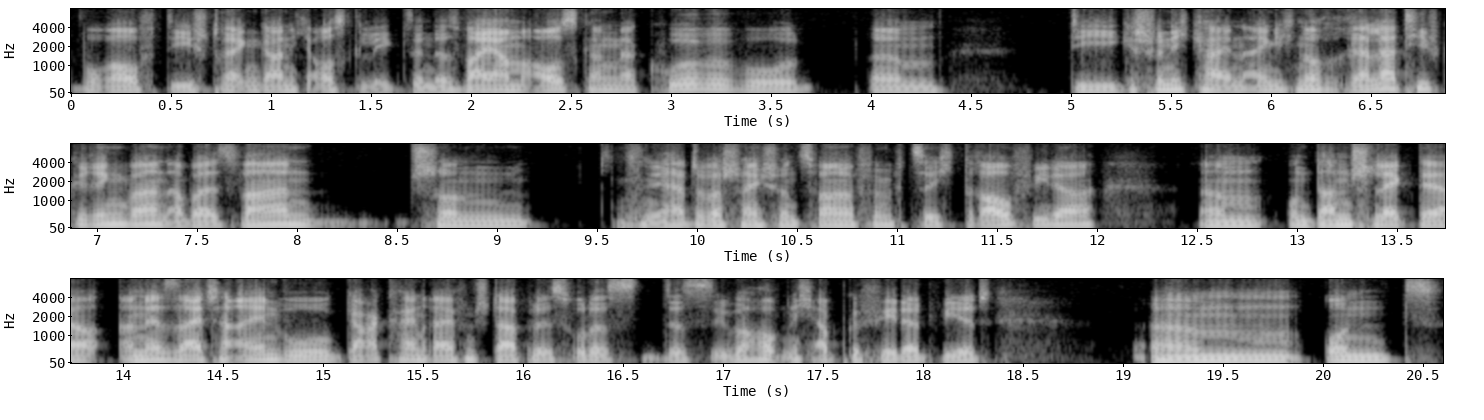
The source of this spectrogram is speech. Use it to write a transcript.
worauf die Strecken gar nicht ausgelegt sind. Es war ja am Ausgang einer Kurve, wo ähm, die Geschwindigkeiten eigentlich noch relativ gering waren, aber es waren schon, er hatte wahrscheinlich schon 250 drauf wieder. Ähm, und dann schlägt er an der Seite ein, wo gar kein Reifenstapel ist, wo das, das überhaupt nicht abgefedert wird. Ähm, und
